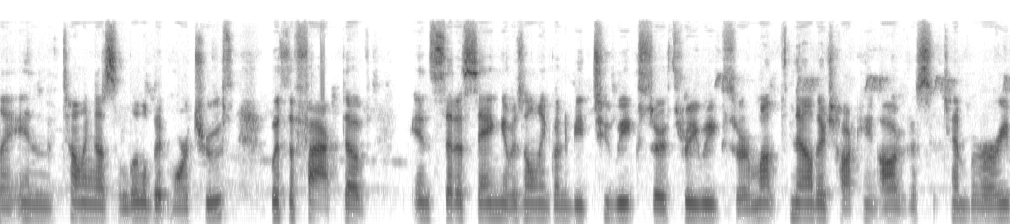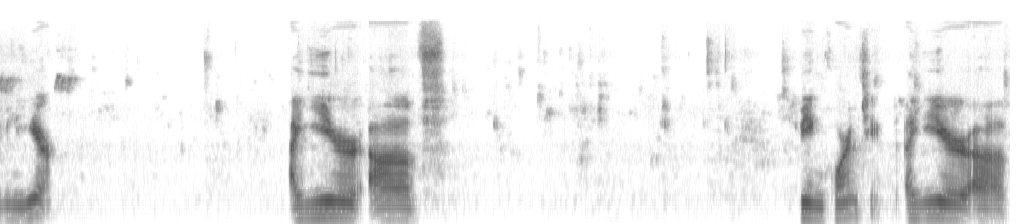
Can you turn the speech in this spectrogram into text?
in telling us a little bit more truth with the fact of instead of saying it was only going to be two weeks or three weeks or a month, now they're talking August, September, or even a year. A year of being quarantined, a year of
